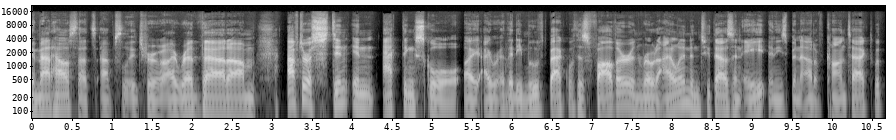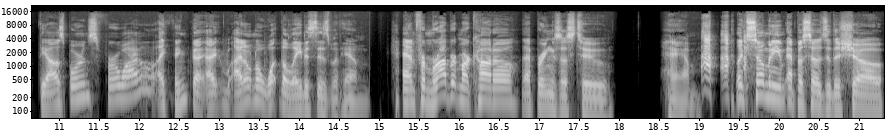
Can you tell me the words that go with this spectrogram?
in that house. That's absolutely true. I read that um, after a stint in acting school, I, I read that he moved back with his father in Rhode Island in 2008, and he's been out of contact with the Osbournes for a while. I think that I I don't know what the latest is with him. And from Robert Marcato, that brings us to Ham. like so many episodes of the show,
